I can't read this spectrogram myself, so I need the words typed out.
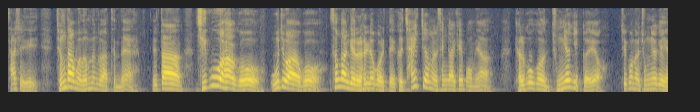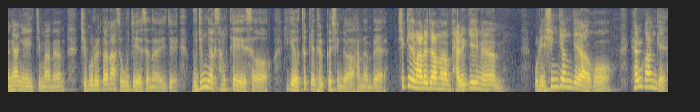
사실 정답은 없는 것 같은데 일단 지구하고 우주하고 성관계를 하려고 할 때 그 차이점을 생각해 보면 결국은 중력일 거예요. 지구는 중력의 영향에 있지만은 지구를 떠나서 우주에서는 이제 무중력 상태에서 이게 어떻게 될 것인가 하는데 쉽게 말하자면 발기는 우리 신경계하고 혈관계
